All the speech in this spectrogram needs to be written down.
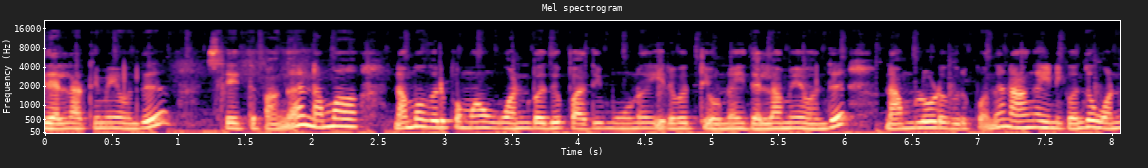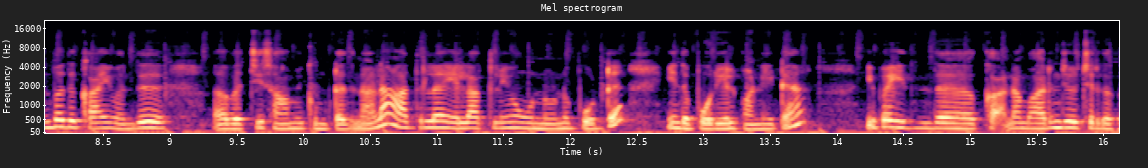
இது எல்லாத்தையுமே வந்து சேர்த்துப்பாங்க. நம்ம நம்ம விருப்பமாக ஒன்பது பதிமூணு இருபத்தி ஒன்று இதெல்லாமே வந்து நம்மளோட விருப்பம் தான். நாங்கள் இன்றைக்கி வந்து ஒன்பது காய் வந்து வச்சு சாமி கும்பிட்டதுனால அதில் எல்லாத்துலேயும் ஒன்று ஒன்று போட்டு இந்த பொரியல் பண்ணிட்டேன். இப்போ இந்த கா நம்ம அரிஞ்சு வச்சுருக்க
